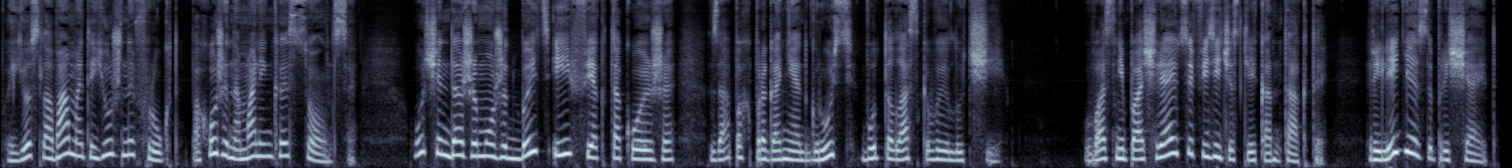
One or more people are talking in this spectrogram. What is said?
По ее словам, это южный фрукт, похожий на маленькое солнце. Очень даже может быть и эффект такой же. Запах прогоняет грусть, будто ласковые лучи. «У вас не поощряются физические контакты? Религия запрещает?»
